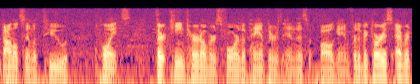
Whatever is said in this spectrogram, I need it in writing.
Donaldson with 2 points. 13 turnovers for the Panthers in this ball game. For the victorious Everett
